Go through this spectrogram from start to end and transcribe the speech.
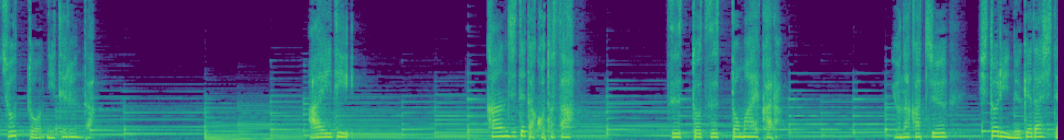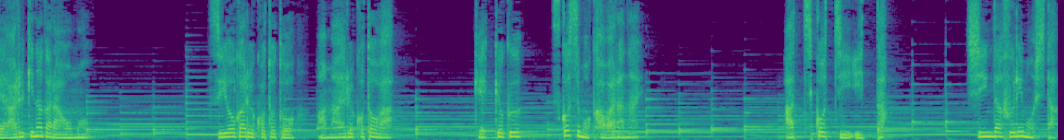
ちょっと似てるんだ。ID 感じてたことさ。ずっとずっと前から。夜中中一人抜け出して歩きながら思う。強がることと甘えることは、結局少しも変わらない。あっちこっち行った。死んだふりもした。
